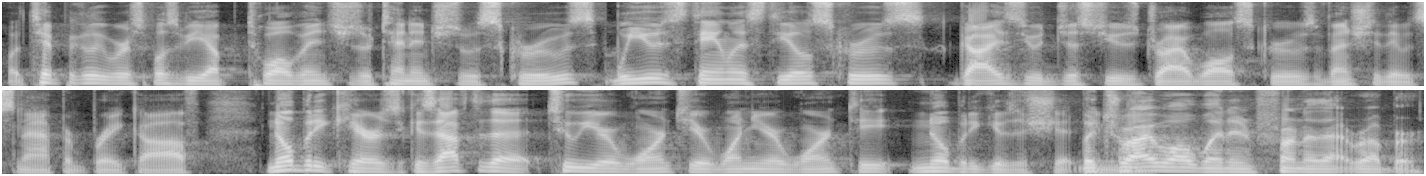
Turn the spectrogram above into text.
Well, typically we are supposed to be up 12 inches or 10 inches with screws. We use stainless steel screws. Guys, you would just use drywall screws. Eventually they would snap and break off. Nobody cares because after the two year warranty or one year warranty, nobody gives a shit. But anymore. drywall went in front of that rubber,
